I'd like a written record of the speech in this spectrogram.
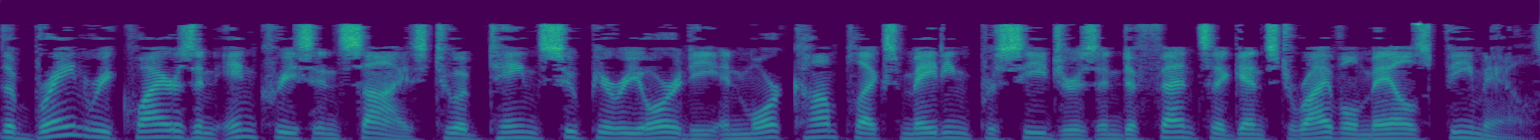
The brain requires an increase in size to obtain superiority in more complex mating procedures and defense against rival males, females.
